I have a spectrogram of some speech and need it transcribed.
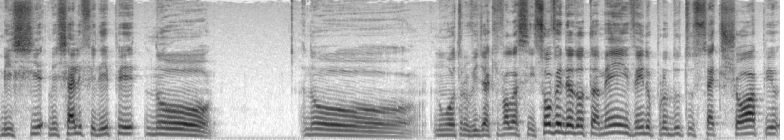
Michelle Felipe no no num outro vídeo aqui falou assim: "Sou vendedor também, vendo produtos sex shop.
